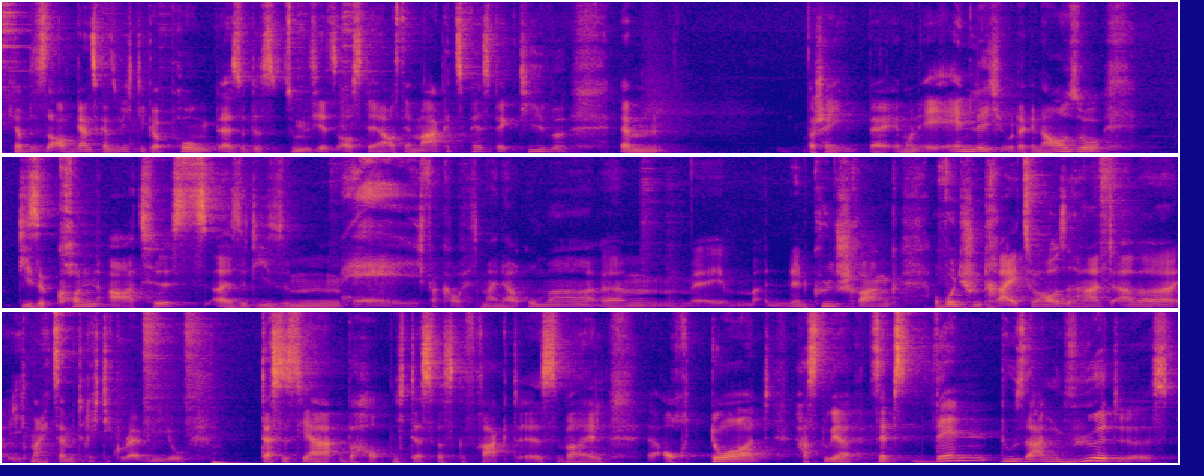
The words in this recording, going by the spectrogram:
Ich glaube, das ist auch ein ganz, ganz wichtiger Punkt. Also das zumindest jetzt aus der, aus der Markets-Perspektive. Ähm, wahrscheinlich bei M&A ähnlich oder genauso, diese Con-Artists, also diesem, hey, ich verkaufe jetzt meiner Oma ähm, einen Kühlschrank, obwohl die schon drei zu Hause hat, aber ich mache jetzt damit richtig Revenue. Das ist ja überhaupt nicht das, was gefragt ist, weil auch dort hast du ja, selbst wenn du sagen würdest,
